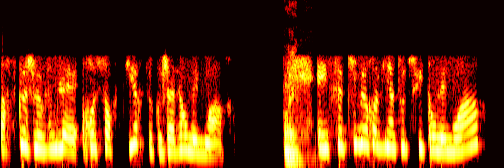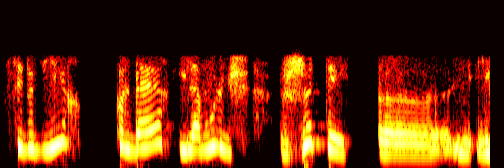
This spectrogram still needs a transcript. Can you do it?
Parce que je voulais ressortir ce que j'avais en mémoire. Et ce qui me revient tout de suite en mémoire, c'est de dire Colbert, il a voulu jeter euh, les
